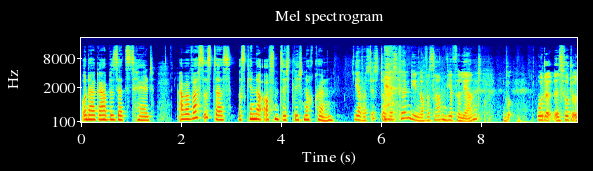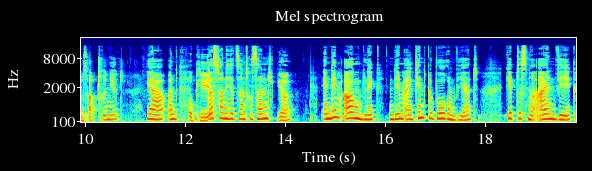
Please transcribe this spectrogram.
oder gar besetzt hält. Aber was ist das, was Kinder offensichtlich noch können? Ja, was ist das? Was können die noch? Was haben wir verlernt? Oder es wurde uns abtrainiert? Ja, und okay. das fand ich jetzt interessant. Ja. In dem Augenblick, in dem ein Kind geboren wird, gibt es nur einen Weg,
